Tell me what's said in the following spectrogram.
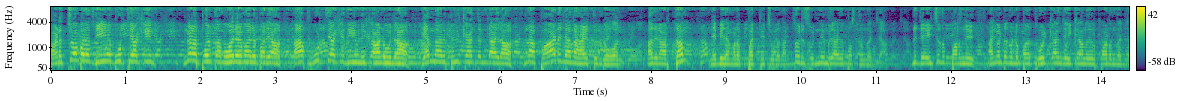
പോലെ ദീന് പൂർത്തിയാക്കി. നിങ്ങളെ പോലത്തെ മോലമാര് പറയാ ആ പൂർത്തിയാക്കിയ ദീൻ നീ കാണൂല. എന്നാൽ പിൽക്കാലത്തുണ്ടായില്ല. എന്നാ പാടില്ല ആയത്തുണ്ടോ? അതിനർത്ഥം നബി നമ്മളെ പറ്റിച്ചു. അതൊരു സുന്നി മുജാഹിദ് പ്രശ്നമല്ല ഇത് ജയിച്ചത് പറഞ്ഞ് അങ്ങോട്ടും ഇങ്ങോട്ടും പറഞ്ഞ് തോൽക്കാൻ ജയിക്കാനുള്ള ഏർപ്പാടൊന്നുമല്ല.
